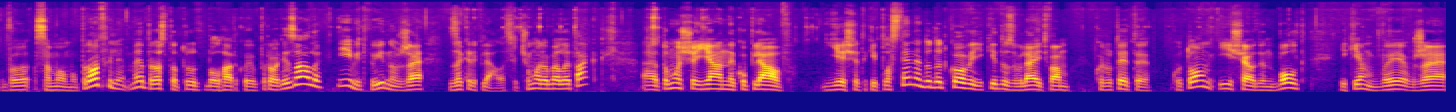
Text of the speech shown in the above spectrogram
в самому профілі. Ми просто тут болгаркою прорізали і відповідно вже закріплялися. Чому робили так? Е, Тому що я не купляв, є ще такі пластини додаткові, які дозволяють вам крутити кутом і ще один болт, яким ви вже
